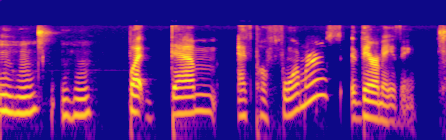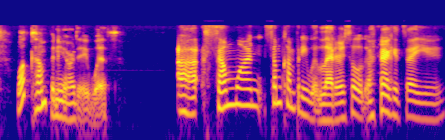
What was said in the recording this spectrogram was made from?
Mm-hmm. Mm-hmm. but them as performers, they're amazing. What company are they with? Uh, someone, some company with letters. Hold on, I can tell you.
